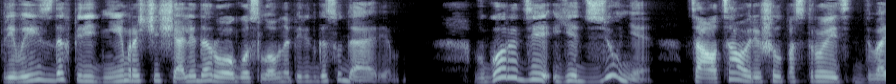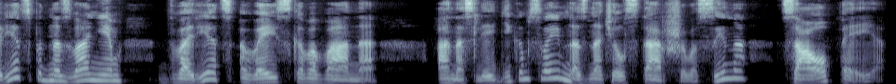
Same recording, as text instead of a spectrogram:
При выездах перед ним расчищали дорогу, словно перед государем. В городе Едзюне Цао-Цао решил построить дворец под названием «Дворец Вейского Вана», а наследником своим назначил старшего сына Цао Пэя.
